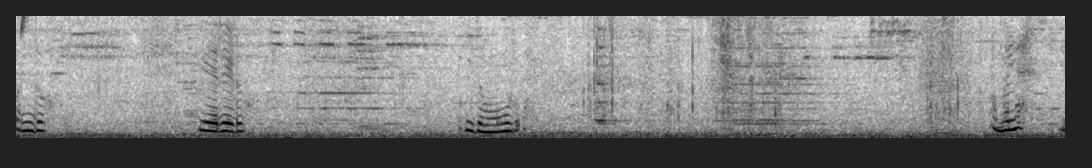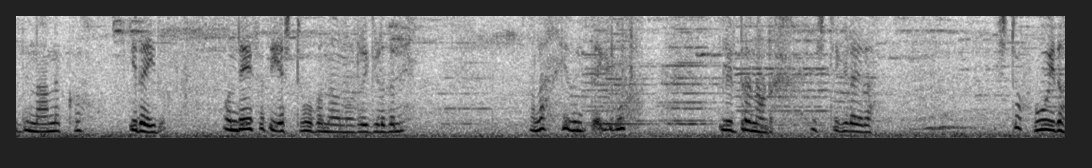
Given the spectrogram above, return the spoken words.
ಒಂದು, ಎರಡು, ಇದು ಮೂರು. ಆಮೇಲೆ ಇದು ನಾಲ್ಕು ಇದೈದು ಒಂದೇ ಸತಿ ಎಷ್ಟು ಹೂ ಬಂದವ ನೋಡ್ರಿ ಗಿಡದಲ್ಲಿ? ಅಲ್ಲ ಇದನ್ನು ತೆಗೆದು ಇಟ್ರೆ ನೋಡ್ರಿ ಇಷ್ಟು ಗಿಡ ಇದೆ. ಇಷ್ಟು ಹೂ ಇದೆ.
